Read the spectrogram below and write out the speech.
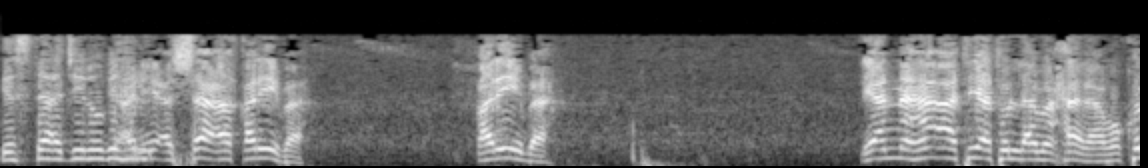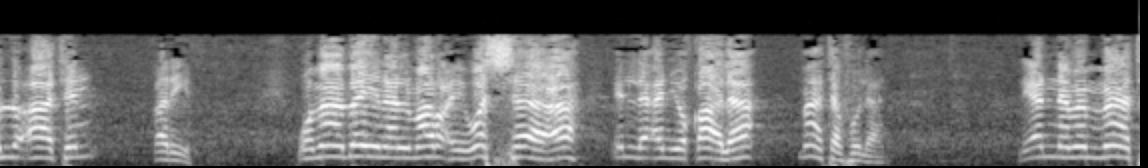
يستعجل بها يعني الساعة قريبة. قريبة. لأنها آتية لا محالة وكل آت قريب. وما بين المرء والساعة إلا أن يقال مات فلان. لأن من مات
